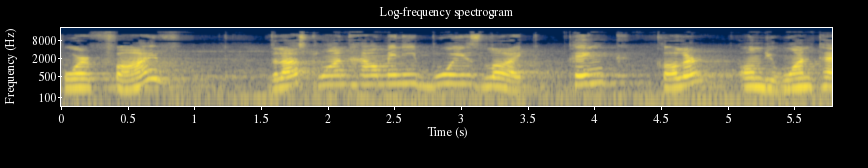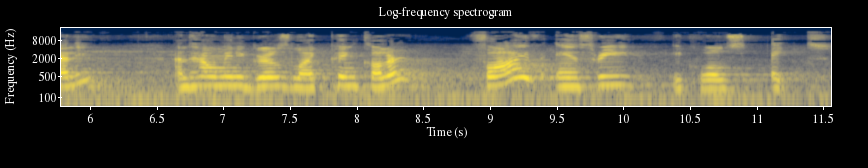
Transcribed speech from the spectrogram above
four, five. The last one, how many boys like pink color? Only one tally. And how many girls like pink color? Five and three equals eight.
